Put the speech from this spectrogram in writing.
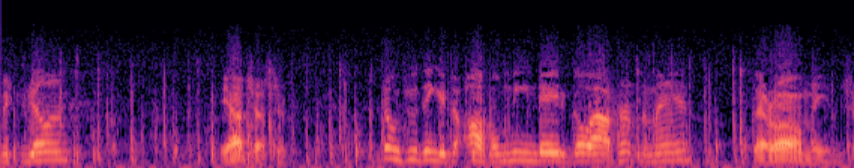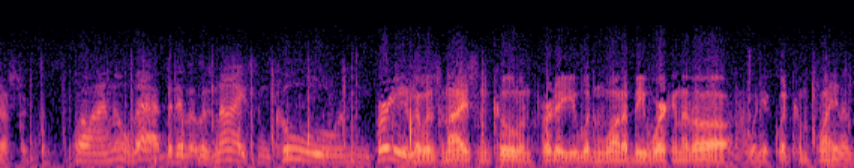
Mr. Dillon, Yeah, Chester. don't you think it's an awful mean day to go out hunting a man? They're all mean, Chester. Well, I know that, but if it was nice and cool and pretty. If it was nice and cool and pretty, you wouldn't want to be working at all. Now, will you quit complaining?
